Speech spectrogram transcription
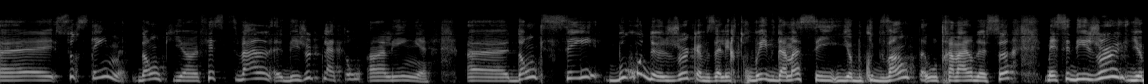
euh, sur Steam. Donc, il y a un festival des jeux de plateau en ligne. Donc, c'est beaucoup de jeux que vous allez retrouver. Évidemment, il y a beaucoup de ventes au travers de ça, mais c'est des jeux, il y, a,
